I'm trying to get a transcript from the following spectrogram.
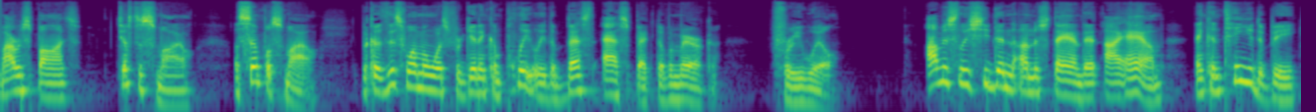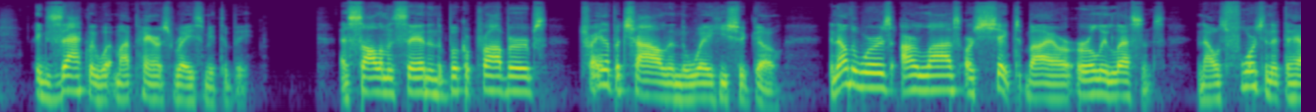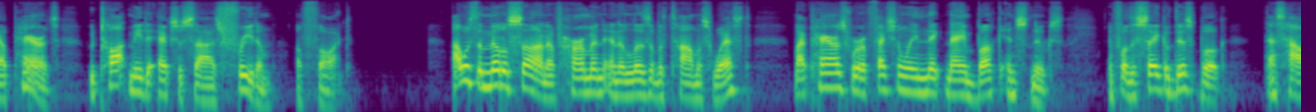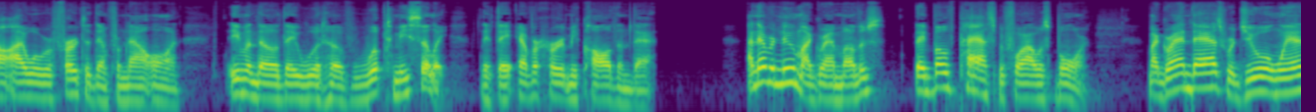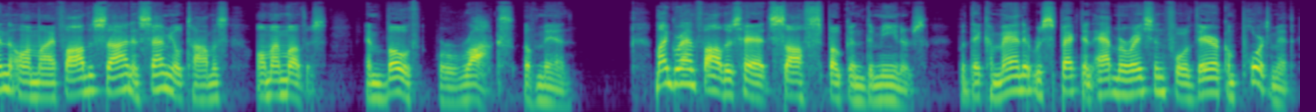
My response, just a smile, a simple smile, because this woman was forgetting completely the best aspect of America free will. Obviously, she didn't understand that I am, and continue to be, exactly what my parents raised me to be. As Solomon said in the book of Proverbs, train up a child in the way he should go. In other words, our lives are shaped by our early lessons, and I was fortunate to have parents who taught me to exercise freedom of thought. I was the middle son of Herman and Elizabeth Thomas West. My parents were affectionately nicknamed Buck and Snooks, and for the sake of this book, that's how I will refer to them from now on, even though they would have whooped me silly if they ever heard me call them that. I never knew my grandmothers. They both passed before I was born. My granddads were Jewel Wynn on my father's side and Samuel Thomas on my mother's, and both were rocks of men. My grandfathers had soft spoken demeanors, but they commanded respect and admiration for their comportment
